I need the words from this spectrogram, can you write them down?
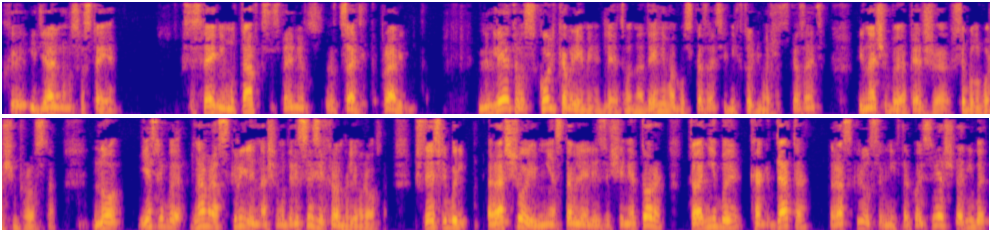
к идеальному состоянию, к состоянию мутав, к состоянию цадика, праведника. Но для этого сколько времени для этого надо, я не могу сказать, и никто не может сказать, иначе бы, опять же, все было бы очень просто. Но если бы нам раскрыли наши мудрецы Зихрона Левроха, что если бы Рашо им не оставляли изучение Тора, то они бы когда-то раскрылся в них такой свет, что они бы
